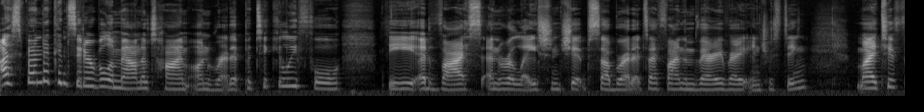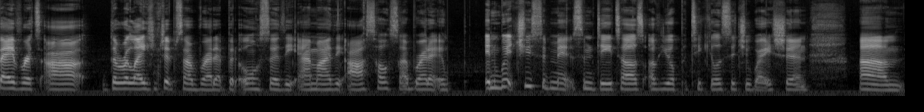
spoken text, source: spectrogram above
I spend a considerable amount of time on Reddit, particularly for the advice and relationship subreddits. I find them very, very interesting. My two favorites are the relationship subreddit, but also the Am I the Asshole subreddit, in which you submit some details of your particular situation um,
